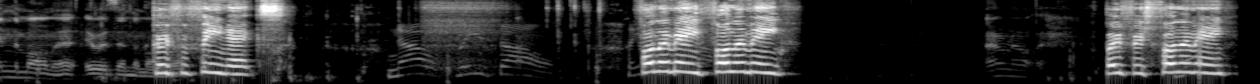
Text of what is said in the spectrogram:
in the moment. It was in the moment. Go for Phoenix. No, please don't. Please Follow me, follow me. I don't know. Both is follow me.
